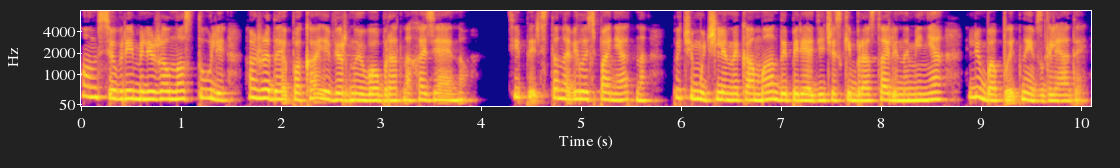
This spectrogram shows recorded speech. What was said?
Он все время лежал на стуле, ожидая, пока я верну его обратно хозяину. Теперь становилось понятно, почему члены команды периодически бросали на меня любопытные взгляды.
